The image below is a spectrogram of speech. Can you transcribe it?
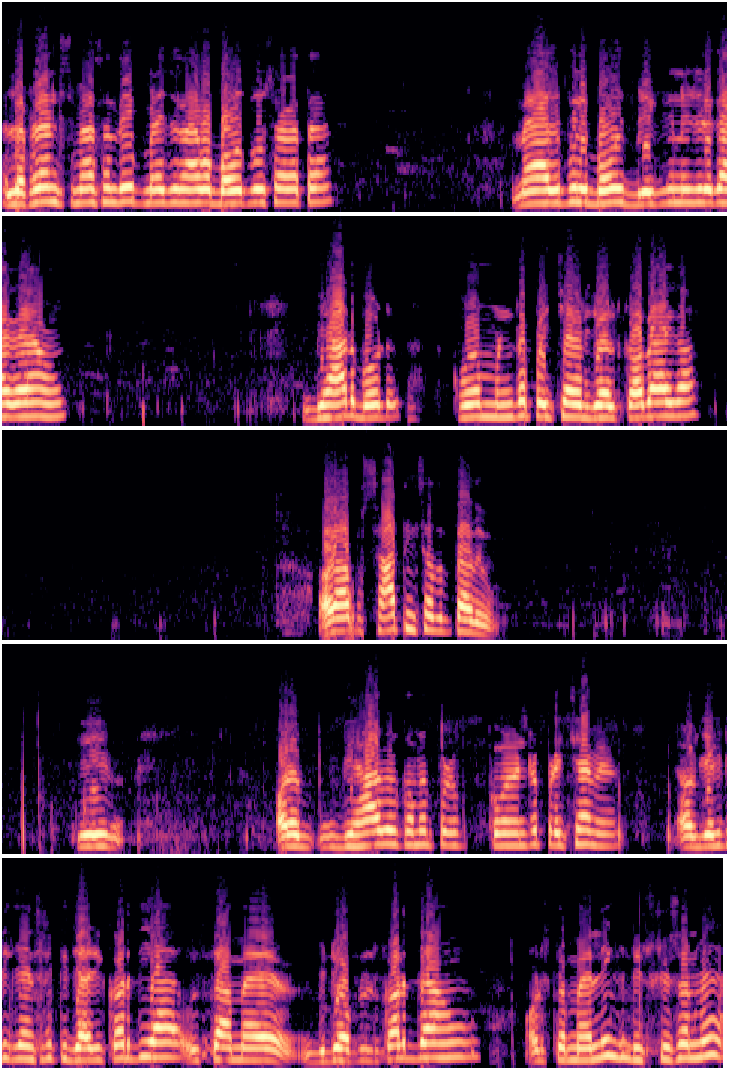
हेलो फ्रेंड्स, मैं संदीप, मेरे चैनल को बहुत बहुत स्वागत है। मैं आज पूरी बहुत ब्रेकिंग न्यूज़ लेकर गया हूँ। बिहार बोर्ड मंडल परीक्षा का रिज़ल्ट कब आएगा? और आप साथ ही साथ बता दूँ कि और बिहार बोर्ड कमेंटर परीक्षा में ऑब्जेक्टिव आंसर की जारी कर दिया है। उसका मैं वीडियो अपलोड कर दिया हूँ और उसका मैं लिंक डिस्क्रिप्शन में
